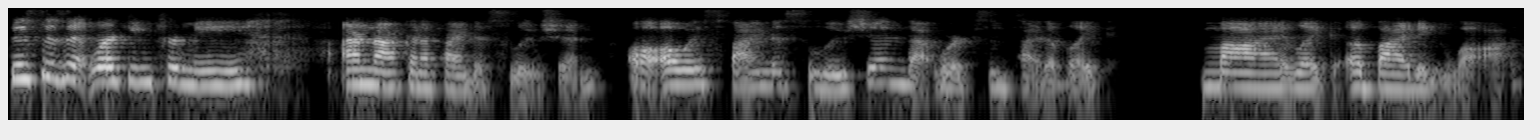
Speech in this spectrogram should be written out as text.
this isn't working for me. I'm not going to find a solution. I'll always find a solution that works inside of like my like abiding laws.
